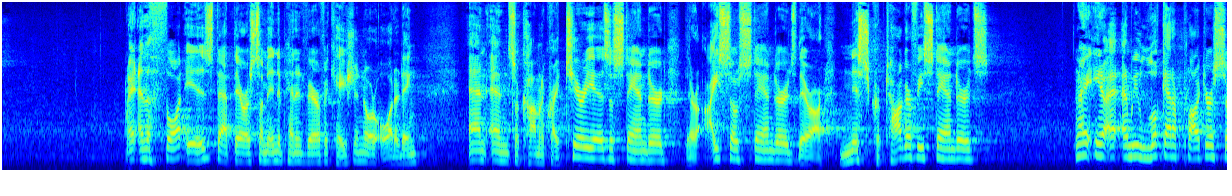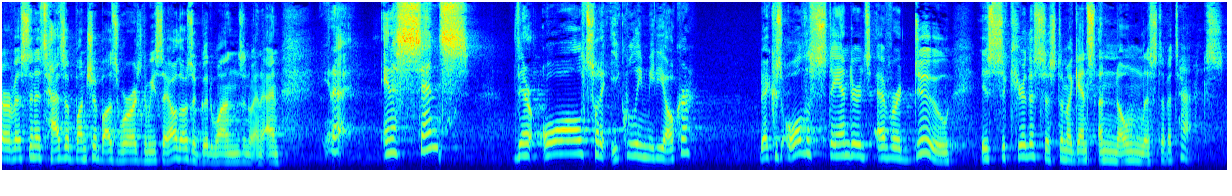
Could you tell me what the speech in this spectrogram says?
And the thought is that there are some independent verification or auditing and, and so common criteria is a standard. There are ISO standards. There are NIST cryptography standards. Right? You know, and, and we look at a product or a service and it has a bunch of buzzwords and we say, oh, those are good ones. And, and, and you know, in a sense, they're all sort of equally mediocre because all the standards ever do is secure the system against a known list of attacks.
